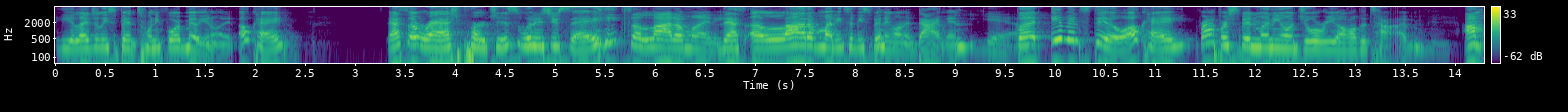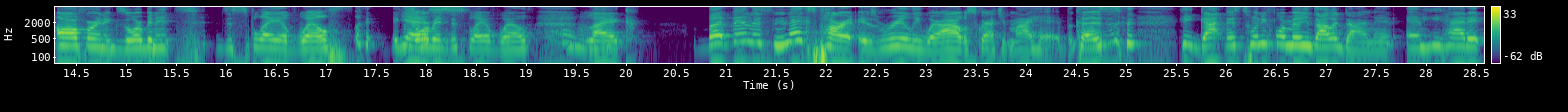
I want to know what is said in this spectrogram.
he allegedly spent 24 million on it. Okay. That's a rash purchase, wouldn't you say? it's a lot of money. That's a lot of money to be spending on a diamond. yeah. But even still, okay, rappers spend money on jewelry all the time. I'm all for an exorbitant display of wealth, exorbitant Yes. display of wealth. Like, but then this next part is really where I was scratching my head because he got this $24 million diamond and he had it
